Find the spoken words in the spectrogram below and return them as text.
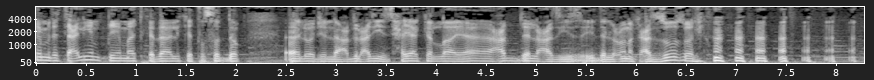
قيمة التعليم قيمة كذلك التصدق لوجه الله. عبد العزيز حياك الله يا عبد العزيز. يدلعونك عزوز ولا؟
